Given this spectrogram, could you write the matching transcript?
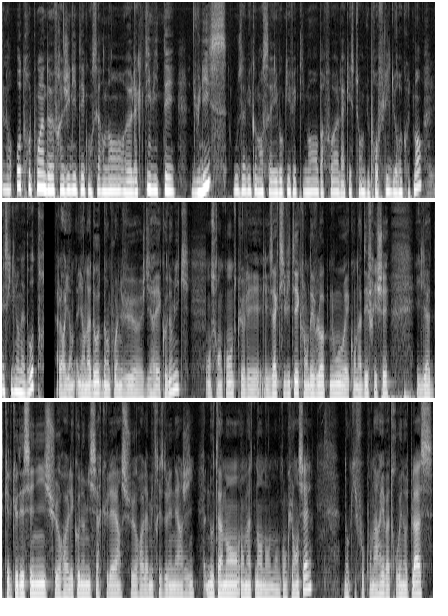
Alors, autre point de fragilité concernant euh, l'activité du LIS, vous avez commencé à évoquer effectivement parfois la question du profil, du recrutement. Est-ce qu'il y en a d'autres? Alors il y, en, a d'autres d'un point de vue, euh, je dirais, économique. On se rend compte que les, activités que l'on développe, nous, et qu'on a défrichées il y a quelques décennies sur euh, l'économie circulaire, sur euh, la maîtrise de l'énergie, notamment maintenant dans le monde concurrentiel. Donc il faut qu'on arrive à trouver notre place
